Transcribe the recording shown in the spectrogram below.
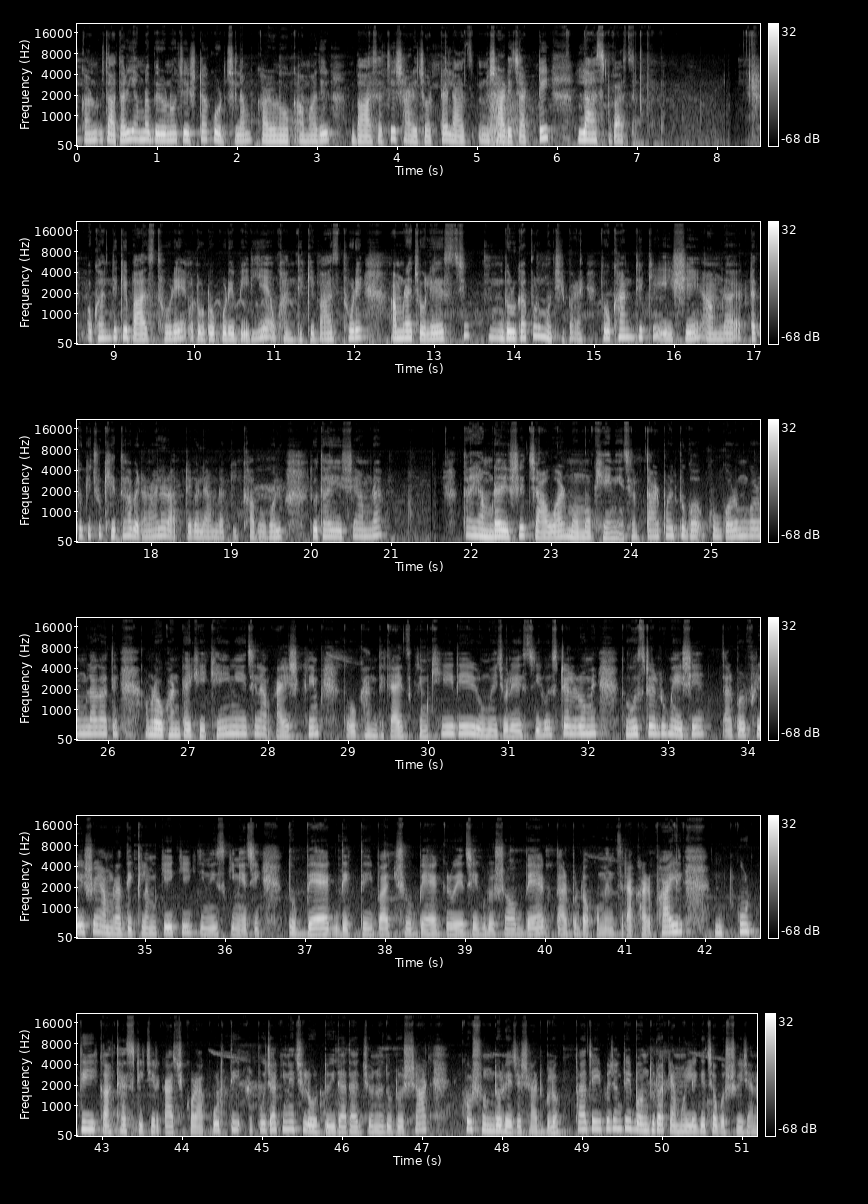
কারণ তাড়াতাড়ি আমরা বেরোনোর চেষ্টা করছিলাম, কারণ আমাদের বাস আছে সাড়ে চারটায় লাস্ট সাড়ে চারটেই লাস্ট বাস ওখান থেকে বাস ধরে, টোটো করে বেরিয়ে ওখান থেকে বাস ধরে আমরা চলে এসেছি দুর্গাপুর মুচিপাড়ায়। তো ওখান থেকে এসে আমরা একটা তো কিছু খেতে হবে না, নাহলে রাত্রেবেলায় আমরা কী খাব বলো? তো তাই এসে আমরা তাই আমরা এসে চাও আর মোমো খেয়ে নিয়েছিলাম। তারপর একটু খুব গরম গরম লাগাতে আমরা ওখানটায় খেয়ে খেয়ে নিয়েছিলাম আইসক্রিম। তো ওখান থেকে আইসক্রিম খেয়ে দিয়ে রুমে চলে এসেছি হোস্টেল রুমে। তো হোস্টেল রুমে এসে তারপর ফ্রেশ হয়ে আমরা দেখলাম কে, কী জিনিস কিনেছি। তো ব্যাগ দেখতেই পাচ্ছ, ব্যাগ রয়েছে, এগুলো সব ব্যাগ। তারপর ডকুমেন্টস রাখার ফাইল, কুর্তি, কাঁথা স্টিচের কাজ করা কুর্তি। আর পূজা কিনেছিল ওর দুই দাদার জন্য দুটো শার্ট। খুব সুন্দর হয়েছে শার্টগুলো। তো আজ এই পর্যন্তই। বন্ধুরা কেমন লেগেছে অবশ্যই জানা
